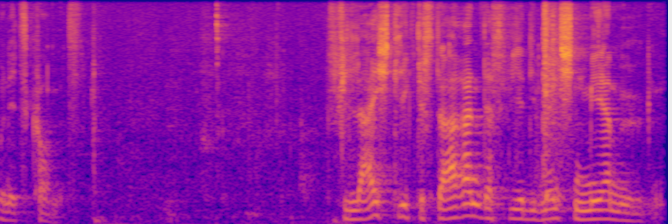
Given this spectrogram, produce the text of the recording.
Und jetzt kommt's. Vielleicht liegt es daran, dass wir die Menschen mehr mögen.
